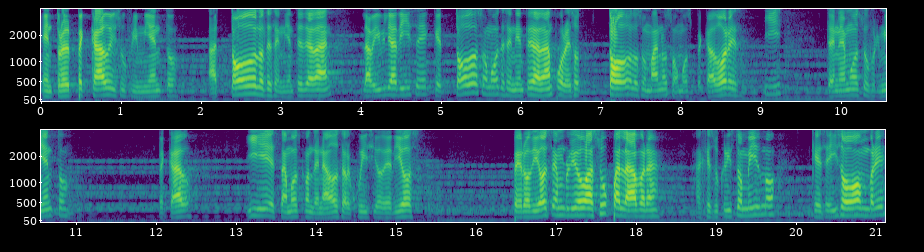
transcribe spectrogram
entró el pecado y sufrimiento a todos los descendientes de Adán la Biblia dice que todos somos descendientes de Adán, por eso todos los humanos somos pecadores y tenemos sufrimiento, pecado, y estamos condenados al juicio de Dios. Pero Dios envió a su palabra, a Jesucristo mismo, que se hizo hombre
